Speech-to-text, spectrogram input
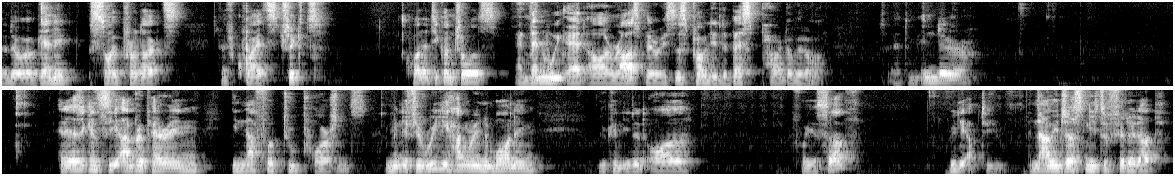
uh, the organic soy products have quite strict quality controls. And then we add our raspberries. This is probably the best part of it all. So add them in there. And as you can see, I'm preparing enough for two portions. I mean, if you're really hungry in the morning, you can eat it all for yourself really up to you. And now you just need to fill it up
